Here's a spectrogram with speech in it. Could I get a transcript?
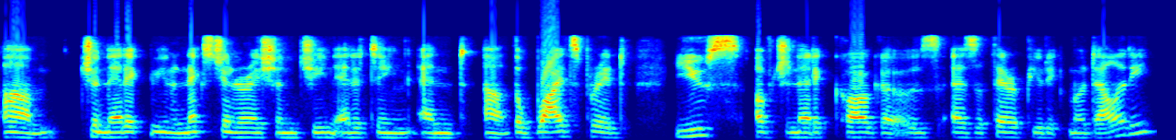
um, genetic, you know, next generation gene editing and uh, the widespread use of genetic cargoes as a therapeutic modality.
